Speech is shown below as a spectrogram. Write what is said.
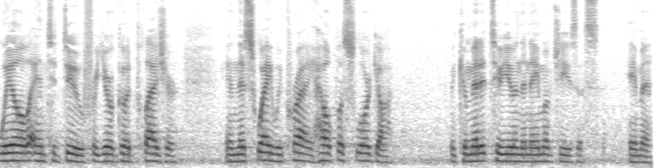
will and to do for your good pleasure. In this way, we pray. Help us, Lord God. We commit it to you in the name of Jesus. Amen.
